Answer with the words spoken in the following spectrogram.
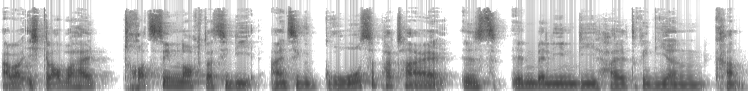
Aber ich glaube halt trotzdem noch, dass sie die einzige große Partei ist in Berlin, die halt regieren kann.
